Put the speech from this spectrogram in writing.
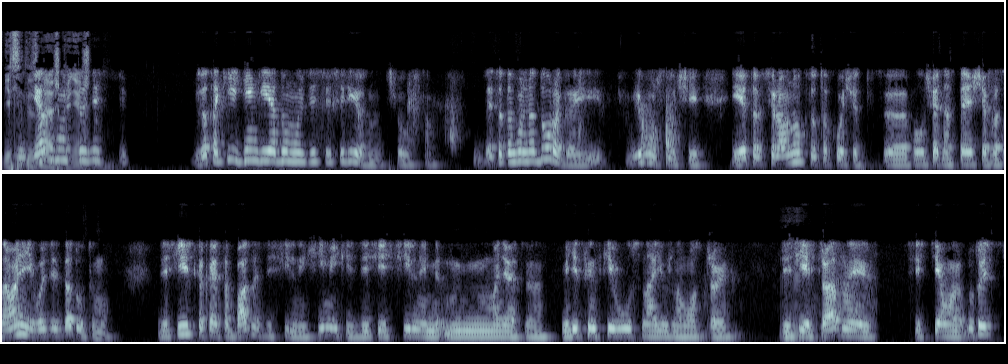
Если ты Я знаешь, думаю, конечно. Что здесь за такие деньги, я думаю, здесь и серьезно. Чего уж там. Это довольно дорого, и в любом случае. И это все равно кто-то хочет э, получать настоящее образование, его здесь дадут ему. Здесь есть какая-то база, здесь сильные химики, здесь есть сильный это, медицинский вуз на Южном острове. Здесь mm-hmm. есть разные системы. Ну, то есть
